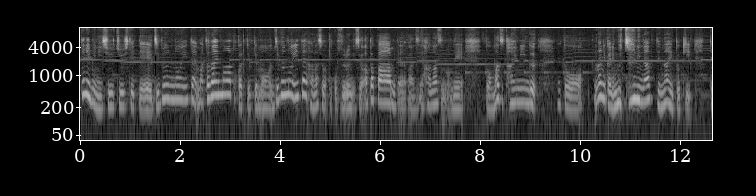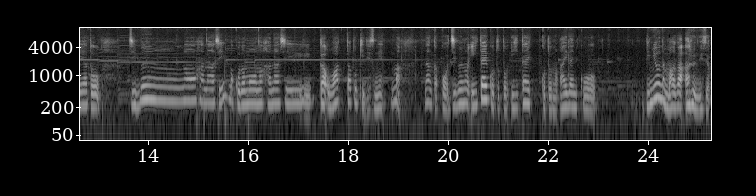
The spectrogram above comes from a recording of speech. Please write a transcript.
テレビに集中してて自分の言いたい「まあ、ただいま」とかって言っても自分の言いたい話は結構するんですよ「あパパ」みたいな感じで話すので、えっと、まずタイミング、えっと、何かに夢中になってない時。であと自分の話、まあ、子供の話が終わった時ですね。まあなんかこう自分の言いたいことと言いたいことの間にこう微妙な間があるんですよ。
